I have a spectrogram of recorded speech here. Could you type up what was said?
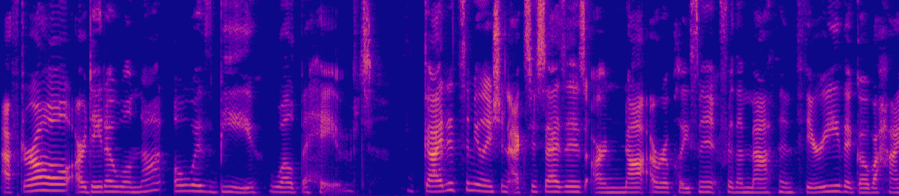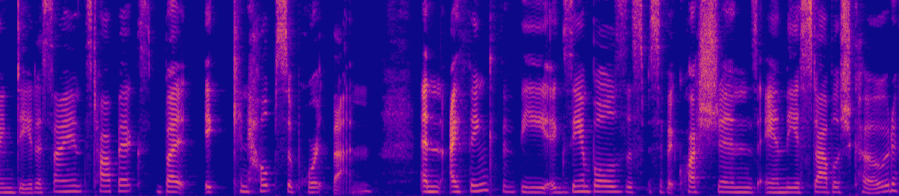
After all, our data will not always be well behaved. Guided simulation exercises are not a replacement for the math and theory that go behind data science topics, but it can help support them. And I think that the examples, the specific questions, and the established code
